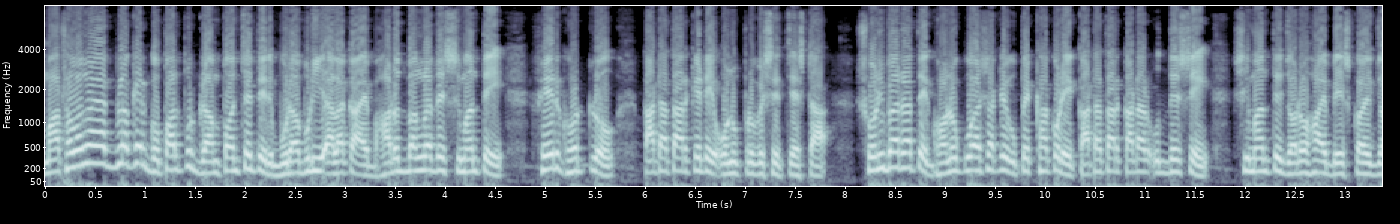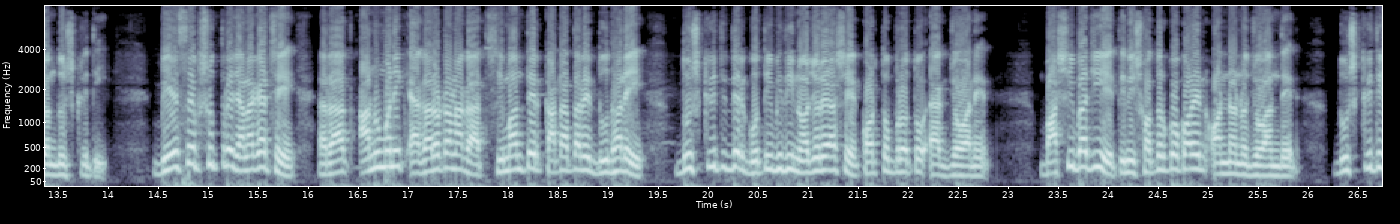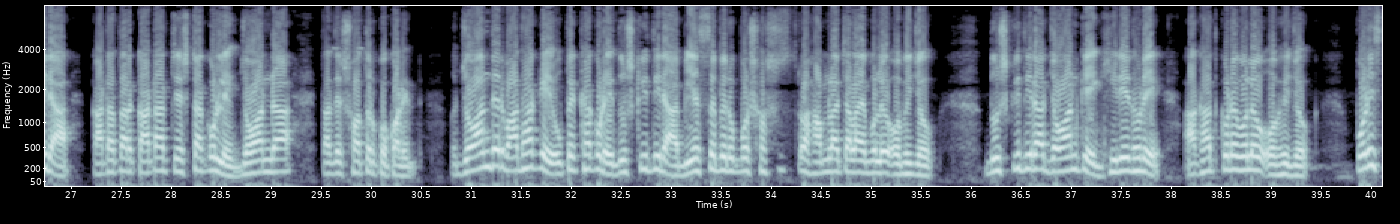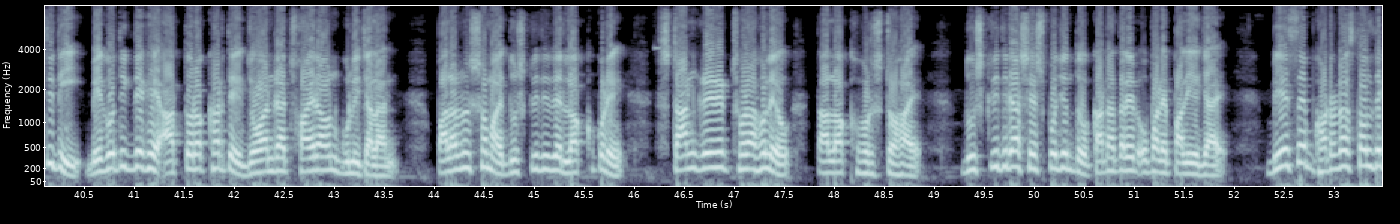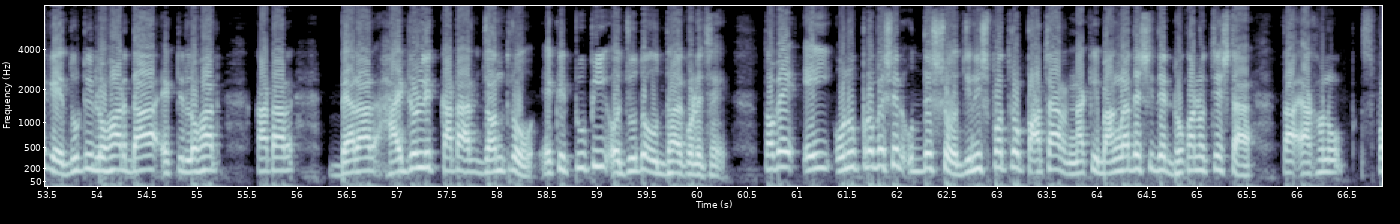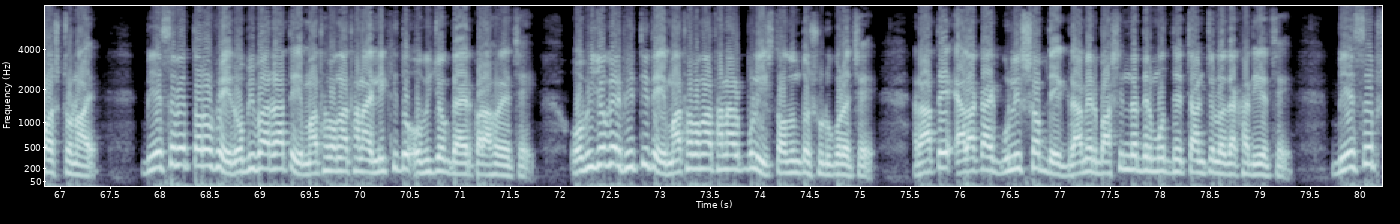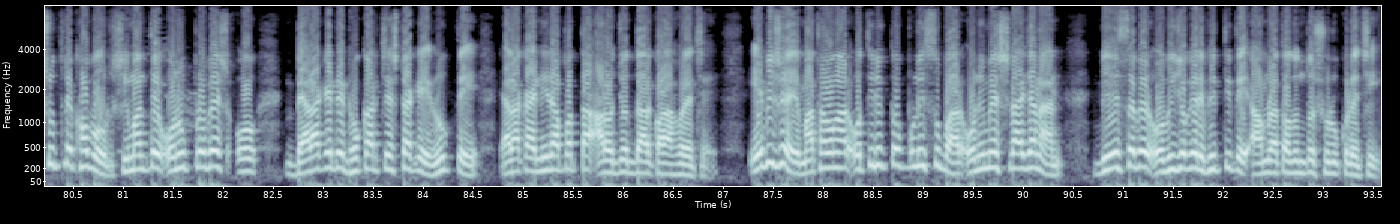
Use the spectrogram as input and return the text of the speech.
মাথাভাঙা এক ব্লকের গোপালপুর গ্রাম পঞ্চায়েতের বুড়াবুড়ি এলাকায় ভারত বাংলাদেশ সীমান্তে ফের ঘটল কাটাতার কেটে অনুপ্রবেশের চেষ্টা। শনিবার রাতে ঘন কুয়াশাকে উপেক্ষা করে কাটাতার কাটার উদ্দেশ্যে সীমান্তে জড়ো হয় বেশ কয়েকজন দুষ্কৃতী। বিএসএফ সূত্রে জানা গেছে, রাত আনুমানিক এগারোটা নাগাদ সীমান্তের কাটাতারের দুধারে দুষ্কৃতীদের গতিবিধি নজরে আসে কর্তব্যরত এক জওয়ানের। বাঁশি বাজিয়ে তিনি সতর্ক করেন অন্যান্য জওয়ানদের। দুষ্কৃতীরা কাটাতার কাটার চেষ্টা করলে জওয়ানরা তাদের সতর্ক করেন। জওয়ানদের বাধাকে উপেক্ষা করে দুষ্কৃতীরা বিএসএফ এর উপর সশস্ত্র হামলা চালায় বলে অভিযোগ। দুষ্কৃতীরা জওয়ানকে ঘিরে ধরে আঘাত করে বলেও অভিযোগ। পরিস্থিতি বেগতিক দেখে আত্মরক্ষার্থে জওয়ানরা ছয় রাউন্ড গুলি চালান। পালানোর সময় দুষ্কৃতীদের লক্ষ্য করে স্টান গ্রেনেড ছোড়া হলেও তা লক্ষ্যভ্রষ্ট হয়। দুষ্কৃতীরা শেষ পর্যন্ত কাটাতারের ওপারে পালিয়ে যায়। বিএসএফ ঘটনাস্থল থেকে দুটি লোহার দা, একটি লোহার কাটার বেড়ার হাইড্রোলিক কাটার যন্ত্র একটি টুপি ও জুতো উদ্ধার করেছে। তবে এই অনুপ্রবেশের উদ্দেশ্য জিনিসপত্র পাচার নাকি বাংলাদেশিদের ঢোকানোর চেষ্টা, তা এখনও স্পষ্ট নয়। বিএসএফের তরফে রবিবার রাতে মাথাভাঙা থানায় লিখিত অভিযোগ দায়ের করা হয়েছে। অভিযোগের ভিত্তিতে মাথাভাঙা থানার পুলিশ তদন্ত শুরু করেছে। রাতে এলাকায় গুলির শব্দে গ্রামের বাসিন্দাদের মধ্যে চাঞ্চল্য দেখা দিয়েছে। বিএসএফ সূত্রে খবর, সীমান্তে অনুপ্রবেশ ও ব্যারাকেটে ঢোকার চেষ্টাকে রুখতে এলাকায় নিরাপত্তা আরও জোরদার করা হয়েছে। এ বিষয়ে মাথাভাঙার অতিরিক্ত পুলিশ সুপার অনিমেষ রায় জানান বিএসএফ এর অভিযোগের ভিত্তিতে আমরা তদন্ত শুরু করেছি।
